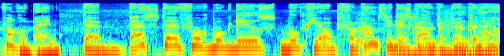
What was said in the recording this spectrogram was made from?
van Robijn. De beste vroegboekdeals boek je op vakantiediscounter.nl.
